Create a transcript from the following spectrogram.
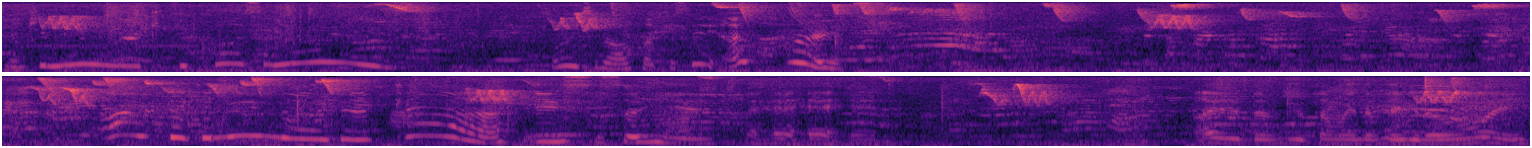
Nossa, que linda que ficou essa luz. Vamos tirar uma foto assim? Ai, foi. Ai, Fê, que lindo. Quer ficar? Isso, sorria. Ai, eu Davi, o tamanho da barriga da mamãe.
